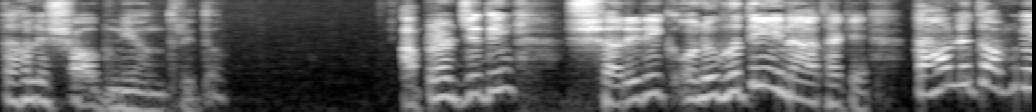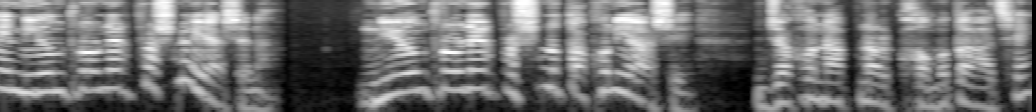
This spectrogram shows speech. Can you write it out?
তাহলে সব নিয়ন্ত্রিত। আপনার যদি শারীরিক অনুভূতিই না থাকে, তাহলে তো আপনি নিয়ন্ত্রণের প্রশ্নই আসে না। নিয়ন্ত্রণের প্রশ্ন তখনই আসে যখন আপনার ক্ষমতা আছে,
